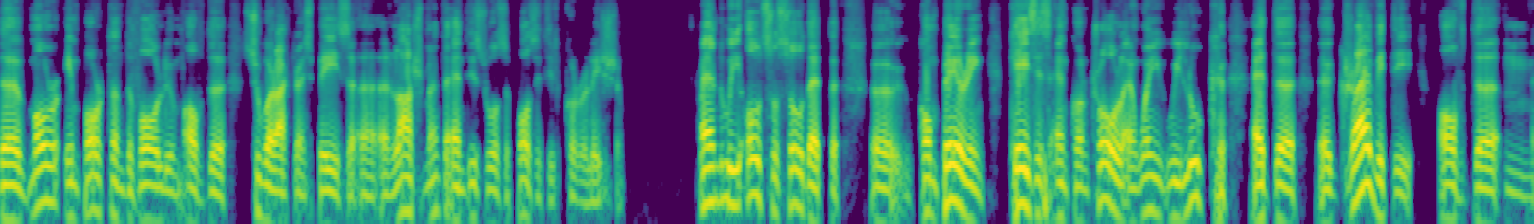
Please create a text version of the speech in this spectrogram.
the more important the volume of the subarachnoid space uh, enlargement, and this was a positive correlation. And we also saw that uh, comparing cases and control, and when we look at the uh, gravity of the um,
